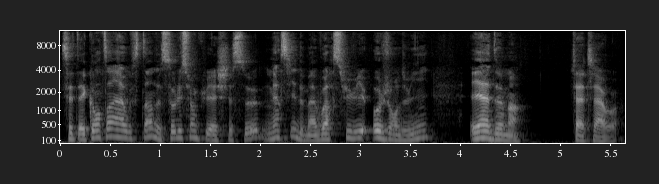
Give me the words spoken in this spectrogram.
C'était Quentin Aoustin de Solutions QHSE, merci de m'avoir suivi aujourd'hui et à demain. Ciao ciao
